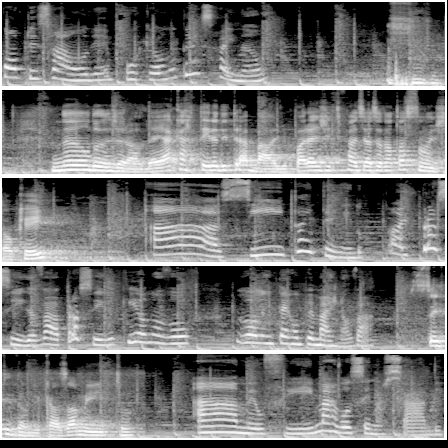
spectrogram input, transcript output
compro isso aonde? Porque eu não tenho isso aí, não. não, dona Geralda, é a carteira de trabalho para a gente fazer as anotações, tá ok? Ah, sim, tô entendendo. Olha, prossiga, vá, prossiga, que eu não vou, vou lhe interromper mais, não, vá. Certidão de casamento. Ah, meu filho, mas você não sabe.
